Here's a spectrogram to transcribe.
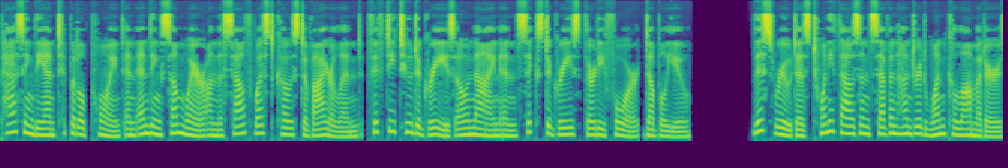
passing the antipodal point and ending somewhere on the southwest coast of Ireland 52 degrees 09 and 6 degrees 34 W. This route is 20,701 kilometers,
